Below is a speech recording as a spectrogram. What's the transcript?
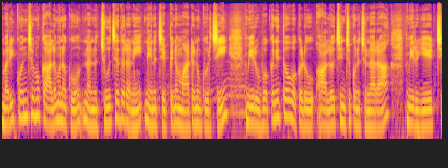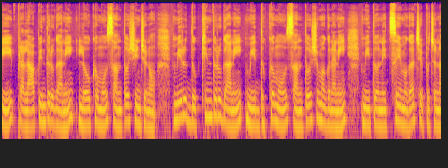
మరి కొంచెము కాలమునకు నన్ను చూచెదరని నేను చెప్పిన మాటను గూర్చి మీరు ఒకనితో ఒకడు ఆలోచించుకొనుచున్నారా? మీరు ఏడ్చి ప్రలాపింతురు గాని లోకము సంతోషించును. మీరు దుఃఖింతురు గాని మీ దుఃఖము సంతోషమగునని మీతో నిశ్చయముగా చెప్పుచున్నాను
